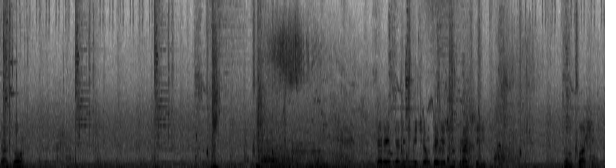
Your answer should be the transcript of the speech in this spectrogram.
Дагон. Серебряним мечом, конечно, краще їх лупашить.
